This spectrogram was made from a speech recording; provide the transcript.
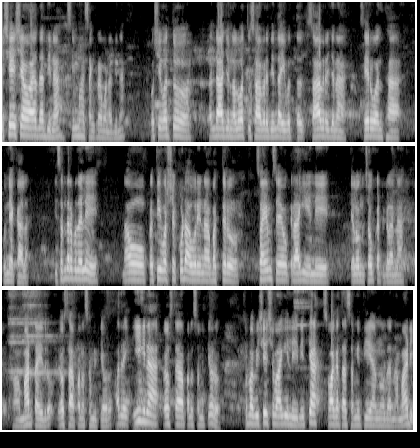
ವಿಶೇಷವಾದ ದಿನ, ಸಿಂಹ ಸಂಕ್ರಮಣ ದಿನ. ಬಹುಶಃ ಇವತ್ತು ಅಂದಾಜು ನಲವತ್ತು ಸಾವಿರದಿಂದ ಐವತ್ತು ಸಾವಿರ ಜನ ಸೇರುವಂತಹ ಪುಣ್ಯಕಾಲ. ಈ ಸಂದರ್ಭದಲ್ಲಿ ನಾವು ಪ್ರತಿ ವರ್ಷ ಕೂಡ ಊರಿನ ಭಕ್ತರು ಸ್ವಯಂ ಸೇವಕರಾಗಿ ಇಲ್ಲಿ ಕೆಲವೊಂದು ಚೌಕಟ್ಟುಗಳನ್ನ ಮಾಡ್ತಾ ಇದ್ರು, ವ್ಯವಸ್ಥಾಪನಾ ಸಮಿತಿಯವರು. ಆದರೆ ಈಗಿನ ವ್ಯವಸ್ಥಾಪನಾ ಸಮಿತಿಯವರು ಸ್ವಲ್ಪ ವಿಶೇಷವಾಗಿ ಇಲ್ಲಿ ನಿತ್ಯ ಸ್ವಾಗತ ಸಮಿತಿ ಅನ್ನೋದನ್ನ ಮಾಡಿ,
